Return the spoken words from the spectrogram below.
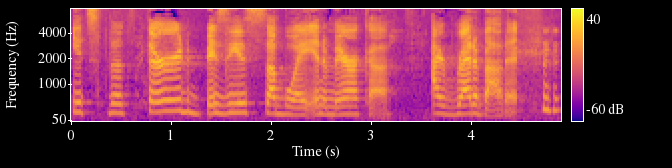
It's the third busiest subway in America. I read about it.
